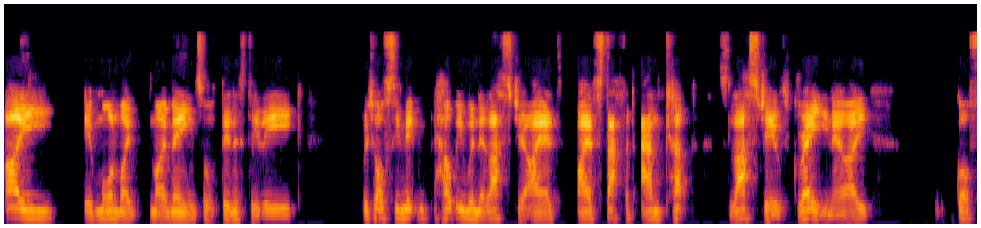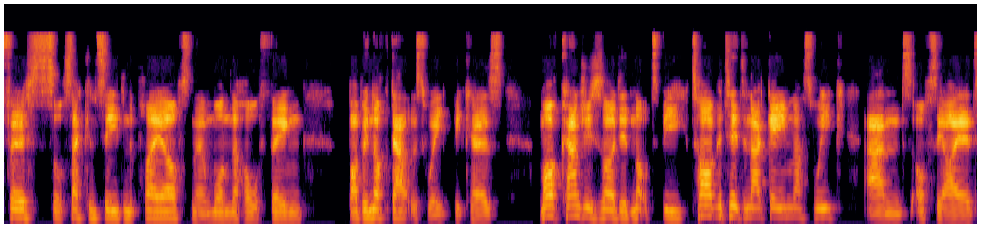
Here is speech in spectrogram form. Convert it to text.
I in one of my my main sort of dynasty league, which obviously helped me win it last year. I had I have Stafford and Kupp. So last year it was great. You know, I got first or second seed in the playoffs and then won the whole thing. But I've been knocked out this week because Mark Andrews decided not to be targeted in that game last week, and obviously I had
